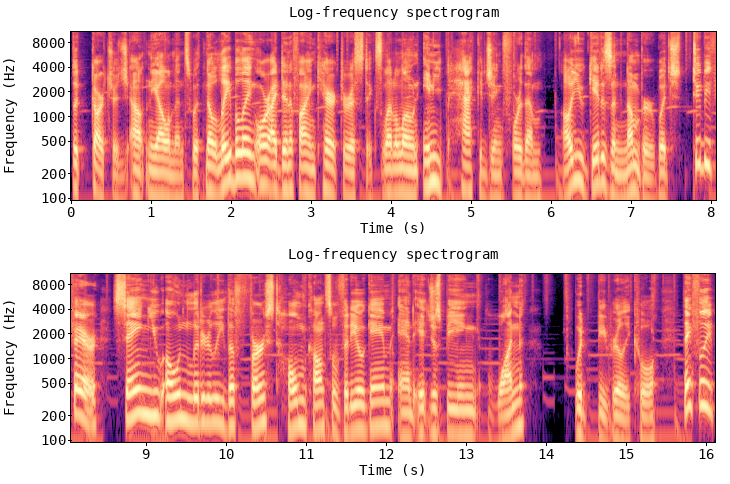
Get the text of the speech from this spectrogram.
the cartridge out in the elements with no labeling or identifying characteristics, let alone any packaging for them. All you get is a number, which, to be fair, saying you own literally the first home console video game and it just being one would be really cool. Thankfully,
